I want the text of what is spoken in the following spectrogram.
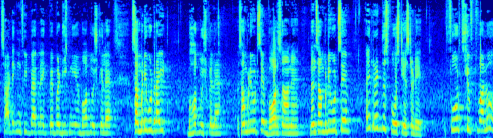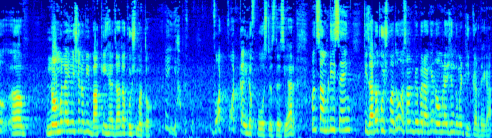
start taking feedback like paper ठीक नहीं है बहुत मुश्किल है somebody would write बहुत मुश्किल है somebody would say बहुत आसान है then somebody would say I read this post yesterday fourth shift normalization uh, अभी बाकी है ज़्यादा खुश मत हो अरे यार what what kind of post is this यार मन सामी सेंग कि ज़्यादा खुश मत हो, आसान पेपर आ गया नॉर्मलाइजेशन तुम्हें ठीक कर देगा।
